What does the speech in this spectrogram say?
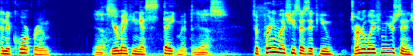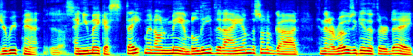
in a courtroom, yes. you're making a statement. yes. So pretty much, he says, if you turn away from your sins, you repent, Yes. and you make a statement on me and believe that I am the Son of God and that I rose again the third day,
